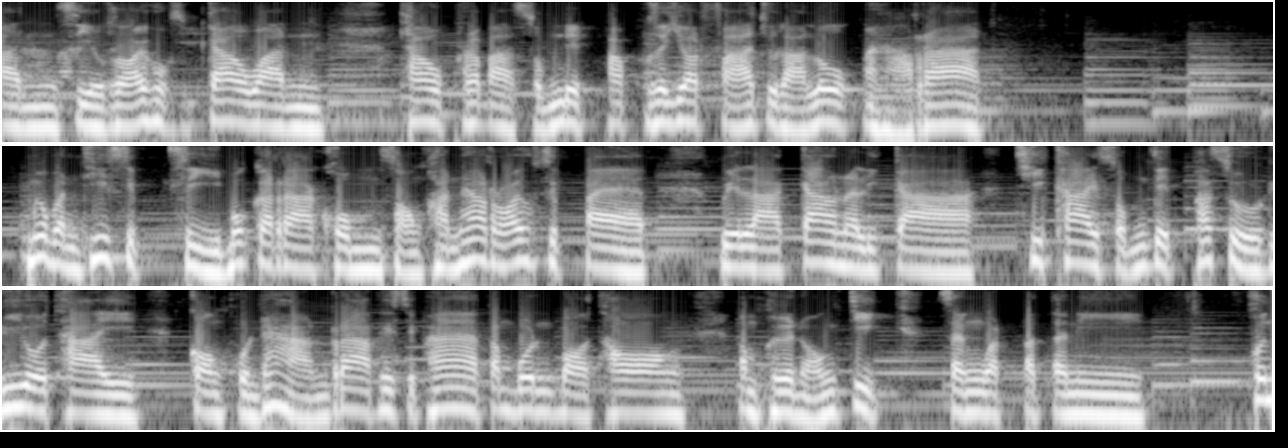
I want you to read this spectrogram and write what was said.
26,469 วัน เท่าพระบาทสมเด็จพระพุทธยอดฟ้าจุฬาโลกมหาราชเมื่อวันที่ 14 มกราคม 2568 เวลา 9 นาฬิกา ที่ค่ายสมเด็จพระสุริโยไทย กองพลทหารราบที่ 15 ตำบลบ่อทอง อำเภอหนองจิก จังหวัดปัตตานี พล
